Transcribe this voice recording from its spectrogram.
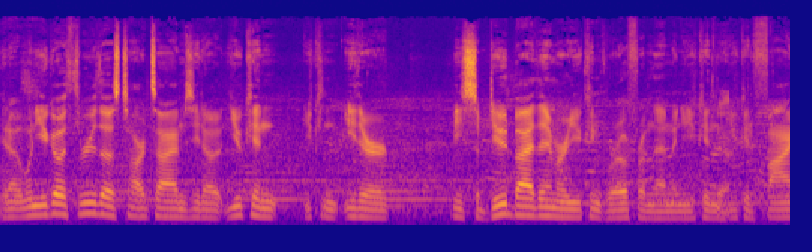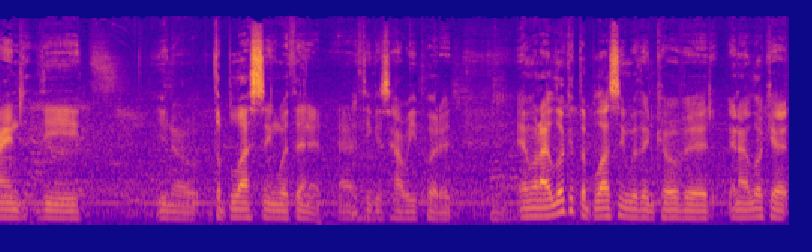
you know, when you go through those hard times, you know, you can you can either be subdued by them or you can grow from them, and you can Yeah. you can find the you know the blessing within it. I think is how he put it. And when I look at the blessing within COVID, and I look at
